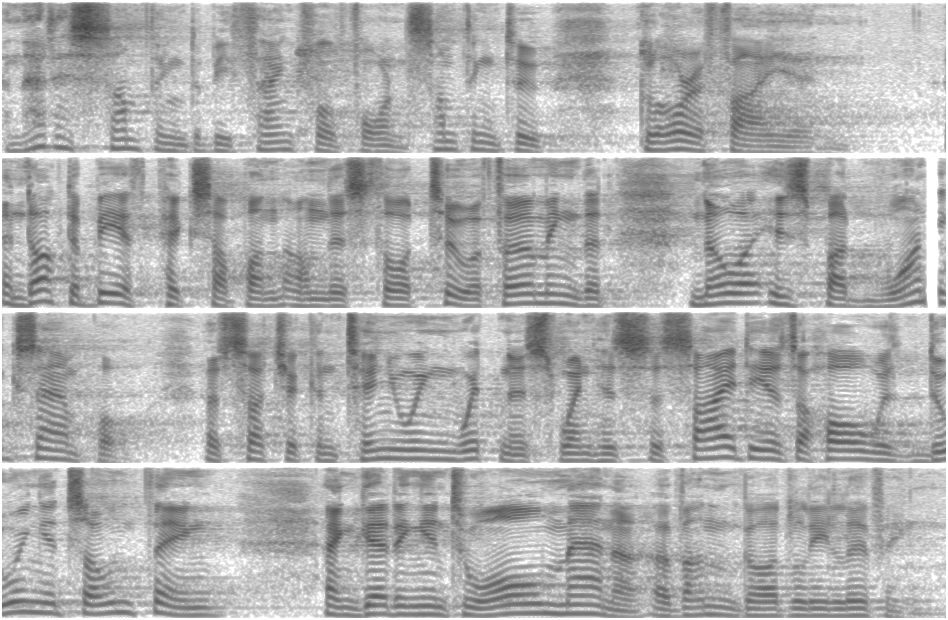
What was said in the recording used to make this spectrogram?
And that is something to be thankful for and something to glorify in. And Dr. Beith picks up on, on this thought too, affirming that Noah is but one example of such a continuing witness when his society as a whole was doing its own thing and getting into all manner of ungodly living.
